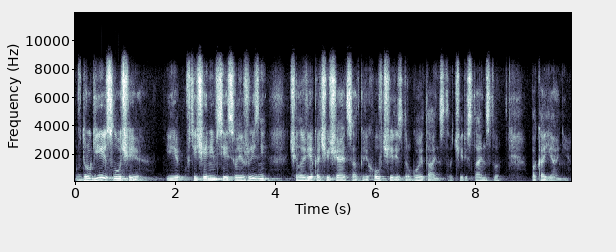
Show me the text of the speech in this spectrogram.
в другие случаи и в течение всей своей жизни человек очищается от грехов через другое таинство, через таинство покаяния.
